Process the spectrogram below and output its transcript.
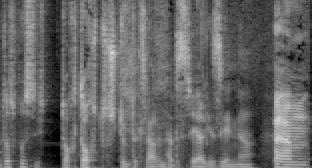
das wusste ich. Doch, doch, das stimmte klar, den hattest du ja gesehen, ja. Ähm,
